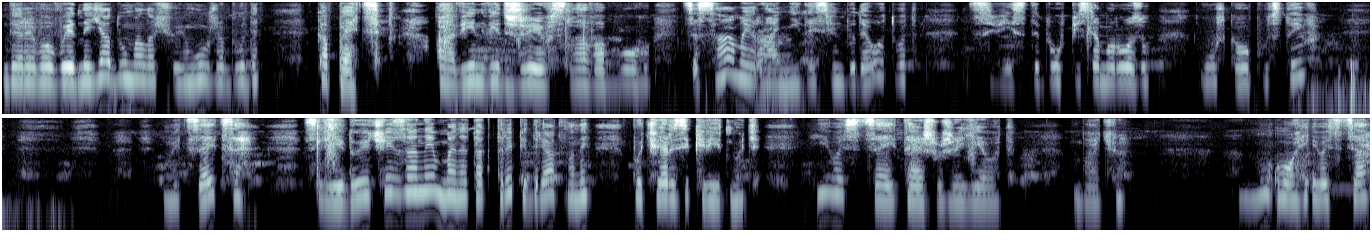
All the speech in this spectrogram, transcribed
деревовидний. Я думала, що йому вже буде капець. А він віджив, слава Богу. Це самий ранній. Десь він буде от-от цвісти. Був після морозу вушка опустив. Ой, цей це слідуючий за ним. У мене так три підряд вони по черзі квітнуть. І ось цей теж уже є. От, бачу. Ну, ой, і ось ця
